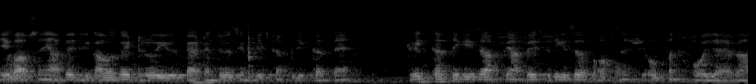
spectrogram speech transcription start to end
एक ऑप्शन यहाँ पे लिखा होगा ड्रो यूर पैटर्न तो सिंपली इस पर हम क्लिक करते हैं। क्लिक करते कि आपके यहाँ पे इस तरीके से ऑप्शन ओपन हो जाएगा।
